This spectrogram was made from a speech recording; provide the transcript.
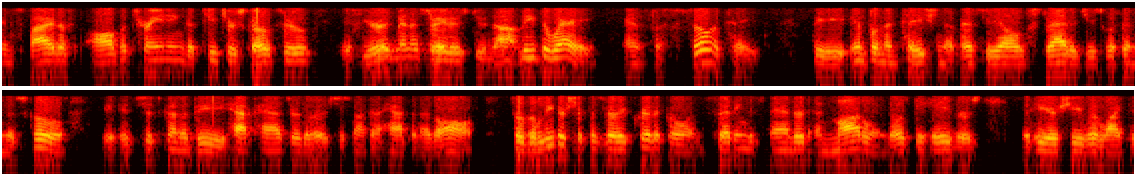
in spite of all the training that teachers go through, if your administrators do not lead the way and facilitate the implementation of SEL strategies within the school, it's just going to be haphazard or it's just not going to happen at all. So the leadership is very critical in setting the standard and modeling those behaviors that he or she would like to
